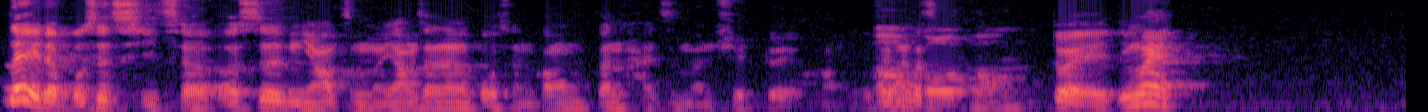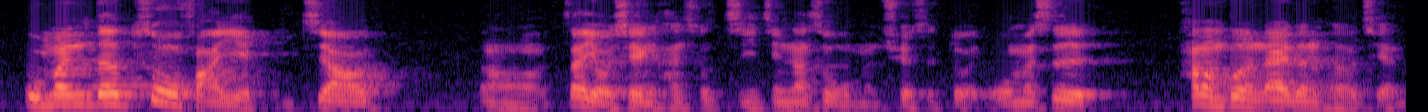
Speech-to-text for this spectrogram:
累的不是骑车，而是你要怎么样在那个过程中跟孩子们去对话。我觉得那个沟通对，因为我们的做法也比较，呃，在有些人看出激进，但是我们确实对，我们是他们不能带任何钱，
